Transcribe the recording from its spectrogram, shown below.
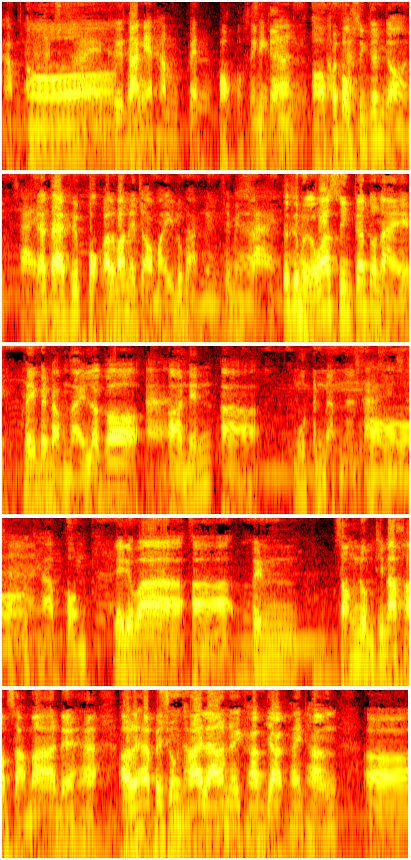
ทำนะอ๋อใช่คือครับตอนนี้ทำเป็นปกซิซิงงเกิเกิลลอ๋อเป็นปกซิงเกิลก่อนใช่แล้วแต่คือปกอัลบั้มเนี่ยจะออกมาอีกรูปแบบหนึ่งใช่ไหมฮะใช่ก็คือเหมือนกับว่าซิงเกิลตัวไหนเพลงเป็นแบบไหนแล้วก็อ่าอ่าเน้นอ่ามูดเป็นแบบนั้นใช่อ๋อใช่ครับผมเรียกได้ว่าเอ่อเป็นสองหนุ่มที่มากความสามารถนะฮะเอาเลยครับเป็นช่วงท้ายแล้วนะครับอยากให้ทั้งเอ่อ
